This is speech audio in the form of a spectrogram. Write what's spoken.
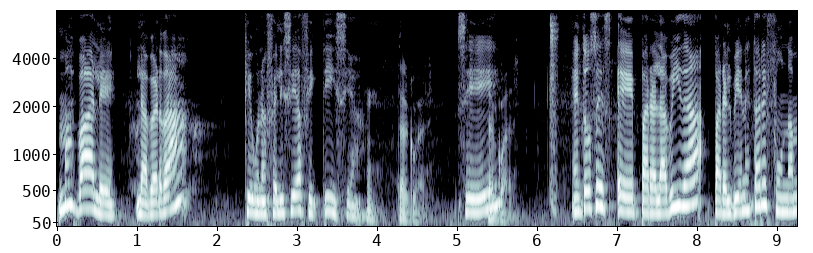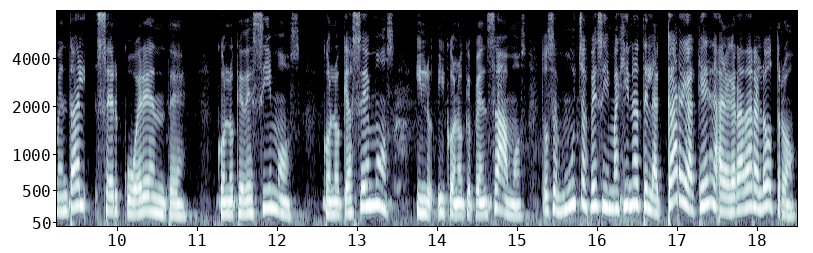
más vale la verdad que una felicidad ficticia. Tal cual. ¿Sí? Tal cual. Entonces, eh, para la vida, para el bienestar es fundamental ser coherente con lo que decimos, con lo que hacemos y, lo- y con lo que pensamos. Entonces, muchas veces imagínate la carga que es agradar al otro.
